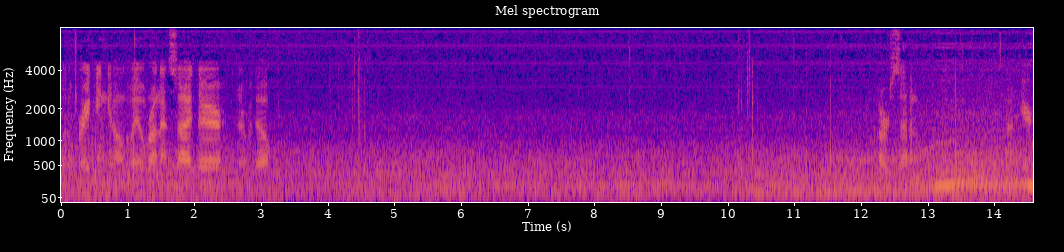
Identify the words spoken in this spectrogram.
Little braking, get all the way over on that side there. There we go. Car seven. Not here.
